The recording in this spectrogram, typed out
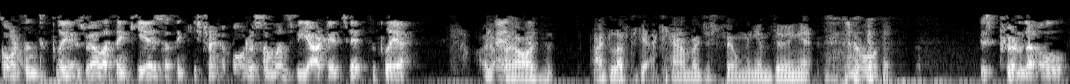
Gordon to play it as well. I think he is. I think he's trying to borrow someone's VR headset to play it. I- I- I'd, I'd love to get a camera just filming him doing it. You know, his poor little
